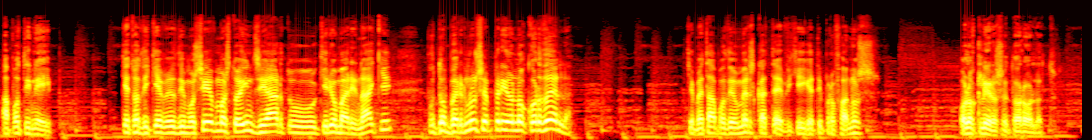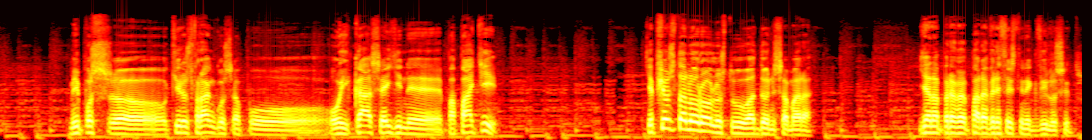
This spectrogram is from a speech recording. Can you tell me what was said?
από την ΑΕΠ. Και το δημοσίευμα στο NGR του κ. Μαρινάκη που τον περνούσε πριν ο Κορδέλα. Και μετά από δύο μέρες κατέβηκε γιατί προφανώς ολοκλήρωσε το ρόλο του. Μήπως ε, ο κύριος Φράγκος από ο ΙΚΑΣ έγινε παπάκι; Και ποιος ήταν ο ρόλος του Αντώνη Σαμαρά για να παραβρεθεί στην εκδήλωσή του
